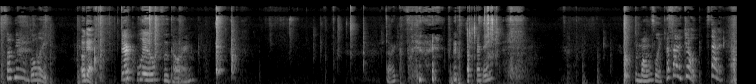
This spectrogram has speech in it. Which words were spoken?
Stop being a bully. Okay. Dark blue food coloring. Dark blue food coloring. The mom's like, that's not a joke. Stop it.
